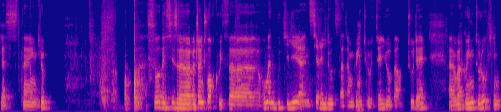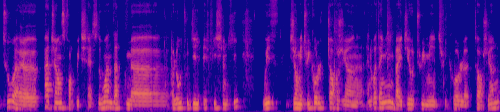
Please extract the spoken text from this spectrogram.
Yes, thank you. So this is a, a joint work with uh, Roman Boutillier and Cyril Douthe that I'm going to tell you about today. Uh, we're going to look into uh, patterns for grid shells, the one that uh, allow to deal efficiently with geometrical torsion. And what I mean by geometrical torsion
